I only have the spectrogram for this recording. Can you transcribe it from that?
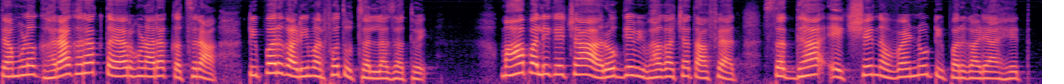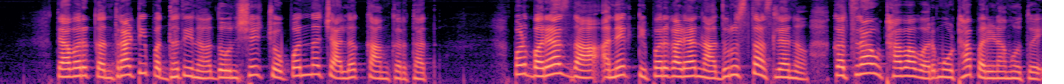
त्यामुळं घराघरात तयार होणारा कचरा टिपर गाडीमार्फत उचलला जातोय. महापालिकेच्या आरोग्य विभागाच्या ताफ्यात सध्या एकशे नव्याण्णव टिपर गाड्या आहेत. त्यावर कंत्राटी पद्धतीनं दोनशे चोपन्न चालक काम करतात. पण बऱ्याचदा अनेक टिपर गाड्या नादुरुस्त असल्यानं कचरा उठावावर मोठा परिणाम होतोय.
